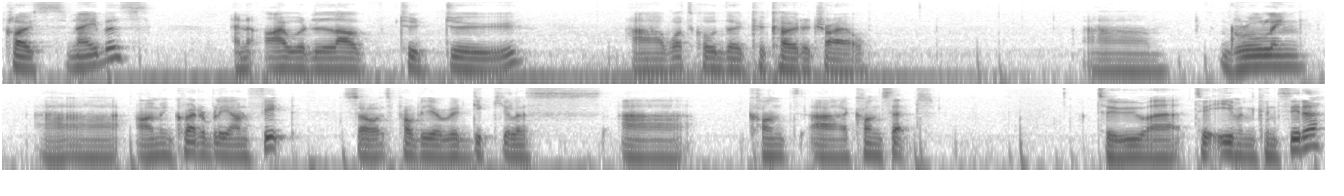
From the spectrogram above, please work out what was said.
close neighbours, and I would love to do uh, what's called the Kokoda Trail. Um, grueling. I'm incredibly unfit, so it's probably a ridiculous con- concept to uh, to even consider.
